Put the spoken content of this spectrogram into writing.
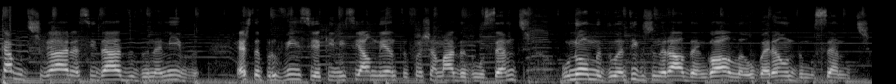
acabo de chegar à cidade do Namibe. Esta província, que inicialmente foi chamada de Moçambiques, o nome do antigo general de Angola, o Barão de Moçambiques,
